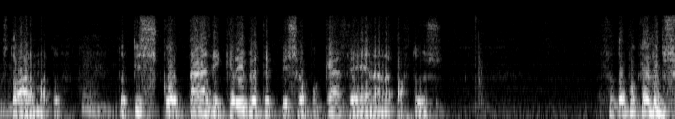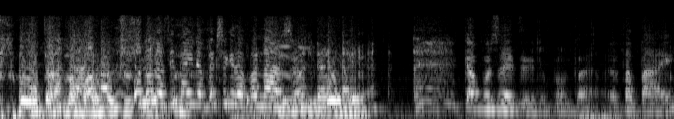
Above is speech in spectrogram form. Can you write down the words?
στο άρμα τους. Μμ. Το τι σκοτάδι κρύβεται πίσω από κάθε έναν από αυτούς θα το αποκαλύψουμε όταν θα πάρουμε εξουσία. Όταν αυτοί θα είναι απ' έξω και θα φωνάζουν. Λοιπόν, ναι. Κάπως έτσι λοιπόν θα, θα πάει.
